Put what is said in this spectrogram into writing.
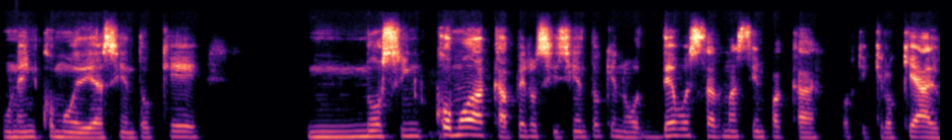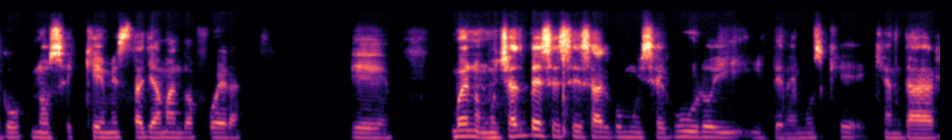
una incomodidad, siento que no soy incómoda acá, pero sí siento que no debo estar más tiempo acá, porque creo que algo, no sé qué, me está llamando afuera. Eh, bueno, muchas veces es algo muy seguro y, tenemos que, andar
